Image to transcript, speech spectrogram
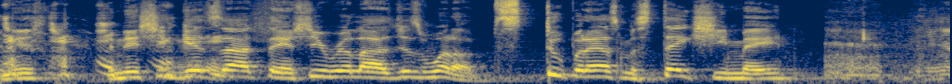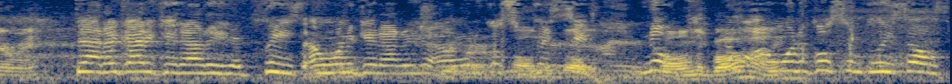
and then, and then she gets out there and she realized just what a stupid ass mistake she made. You hear me? Dad, I gotta get out of here, please. I want to get out of here. I want to go Call someplace boat. safe. No, Call the boat, no, I want to go someplace else.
